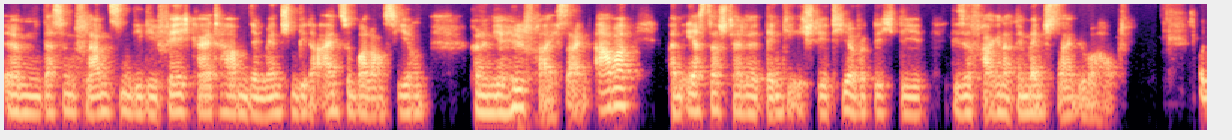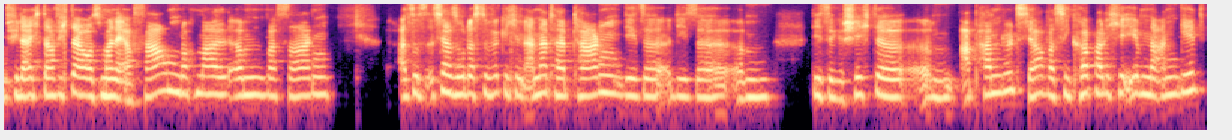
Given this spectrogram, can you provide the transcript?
das sind Pflanzen, die die Fähigkeit haben, den Menschen wieder einzubalancieren, können hier hilfreich sein. Aber an erster Stelle, denke ich, steht hier wirklich die, diese Frage nach dem Menschsein überhaupt. Und vielleicht darf ich da aus meiner Erfahrung noch mal ähm, was sagen. Also es ist ja so, dass du wirklich in anderthalb Tagen diese, diese, ähm, diese Geschichte ähm, abhandelst, ja, was die körperliche Ebene angeht.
